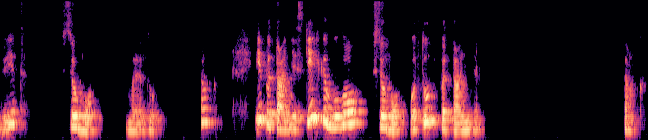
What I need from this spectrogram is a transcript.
Від всього меду. Так? І питання: скільки було всього? Отут питання. Так,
